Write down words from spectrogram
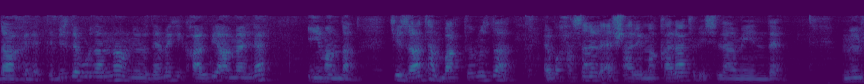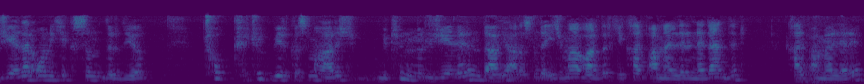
Dahil etti. Biz de buradan ne anlıyoruz? Demek ki kalbi ameller imandan. Ki zaten baktığımızda Ebu Hasan el-Eş'ari Makalatül İslami'inde mürciyeler 12 kısımdır diyor. Çok küçük bir kısmı hariç bütün mürciyelerin dahi arasında icma vardır ki kalp amelleri nedendir? Kalp amelleri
